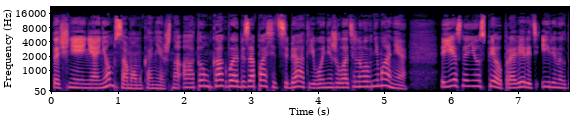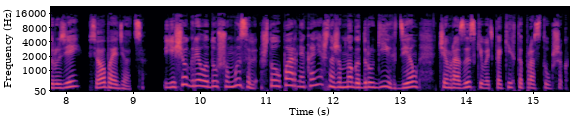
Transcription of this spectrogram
Точнее, не о нем самом, конечно, а о том, как бы обезопасить себя от его нежелательного внимания. Если не успел проверить Ириных друзей, все обойдется. Еще грела душу мысль, что у парня, конечно же, много других дел, чем разыскивать каких-то простушек.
